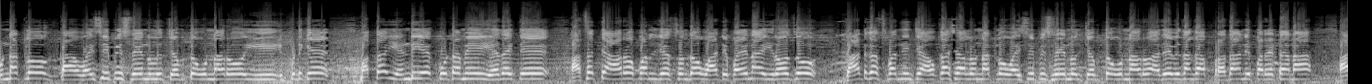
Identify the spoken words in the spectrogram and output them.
ఉన్నట్లు వైసీపీ శ్రేణులు చెబుతూ ఉన్నారు. ఈ ఇప్పటికే మొత్తం ఎన్డీఏ కూటమి ఏదైతే అసత్య ఆరోపణలు చేస్తుందో వాటిపైన ఈరోజు ఘాటుగా స్పందించే అవకాశాలు ఉన్నట్లు వైసీపీ శ్రేణులు చెబుతూ ఉన్నారు. అదేవిధంగా ప్రధాని పర్యటన ఆ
